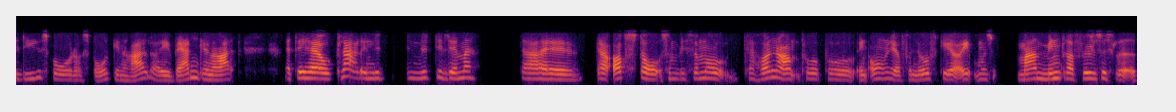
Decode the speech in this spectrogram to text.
elitesport og sport generelt og i verden generelt, at det her er jo klart en nyt, en nyt dilemma, der, øh, der opstår, som vi så må tage hånd om på, på en ordentlig og fornuftig og meget mindre følelsesladet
